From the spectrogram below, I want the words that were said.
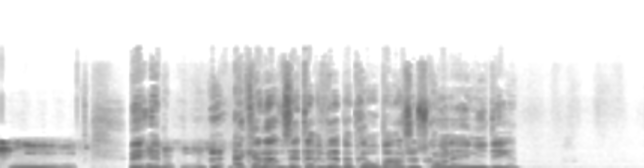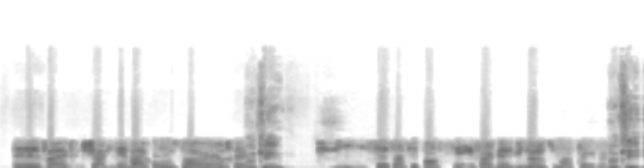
Puis, Mais ça, à quelle heure vous êtes arrivé à peu près au bar, juste qu'on ait une idée? vers, je suis arrivée vers 11 heures. OK. Puis ça, ça s'est passé vers euh, 1 heure du matin. là. OK. Et,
